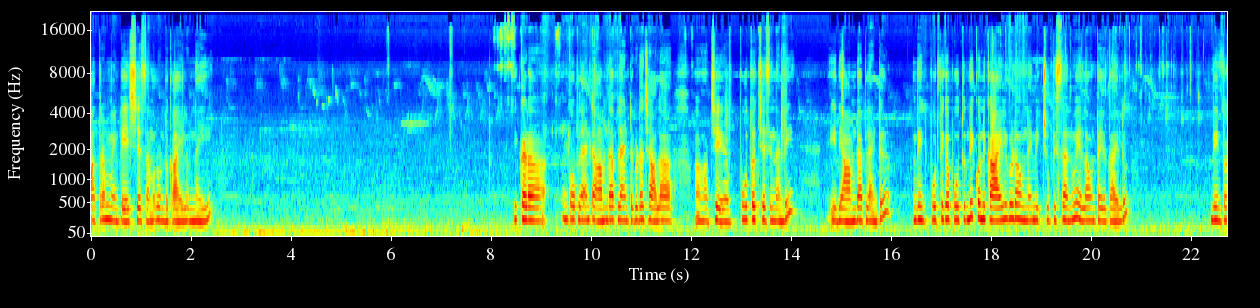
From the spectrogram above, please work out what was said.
మాత్రం మేము టేస్ట్ చేస్తాము. రెండు కాయలు ఉన్నాయి. ఇక్కడ ఇంకో ప్లాంట్ ఆమ్డా ప్లాంట్ కూడా చాలా చే పూత వచ్చేసిందండి. ఇది ఆమ్డా ప్లాంట్. దీనికి పూర్తిగా పూతుంది. కొన్ని కాయలు కూడా ఉన్నాయి. మీకు చూపిస్తాను ఎలా ఉంటాయో కాయలు. దీంతో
